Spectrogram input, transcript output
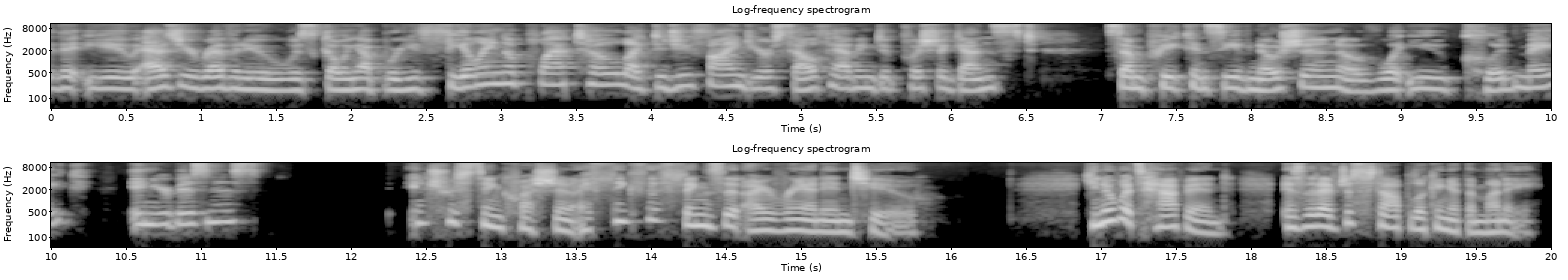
that you, as your revenue was going up, were you feeling a plateau? Like, did you find yourself having to push against some preconceived notion of what you could make in your business? Interesting question. I think the things that I ran into, you know, what's happened is that I've just stopped looking at the money,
